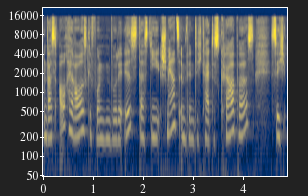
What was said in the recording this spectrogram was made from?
Und was auch herausgefunden wurde, ist, dass die Schmerzempfindlichkeit des Körpers sich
